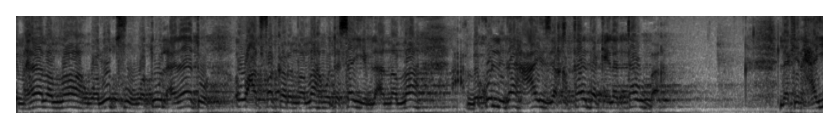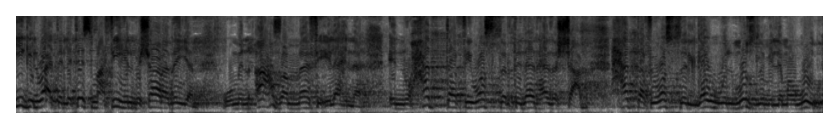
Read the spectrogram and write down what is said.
إمهال الله ولطفه وطول أناته. أوعى تفكر إن الله متسيب لأن الله بكل ده عايز يقتادك إلى التوبة. لكن هيجي الوقت اللي تسمع فيه البشارة دي ومن أعظم ما في إلهنا إنه حتى في وسط ارتداد هذا الشعب حتى في وسط الجو المظلم اللي موجود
